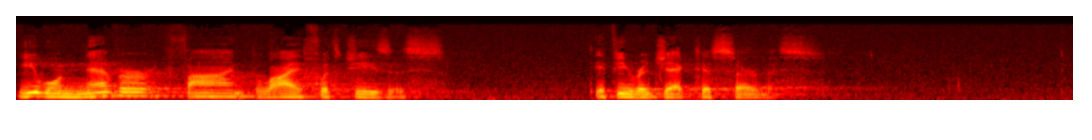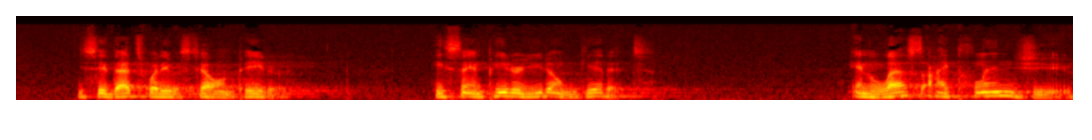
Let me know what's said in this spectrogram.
You will never find life with Jesus if you reject his service. You see, that's what he was telling Peter. He's saying, Peter, you don't get it. Unless I cleanse you,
